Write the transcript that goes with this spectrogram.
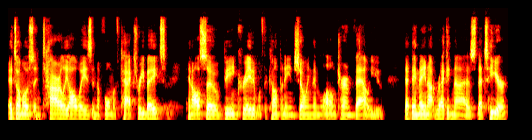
it's almost entirely always in the form of tax rebates and also being creative with the company and showing them long-term value that they may not recognize that's here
